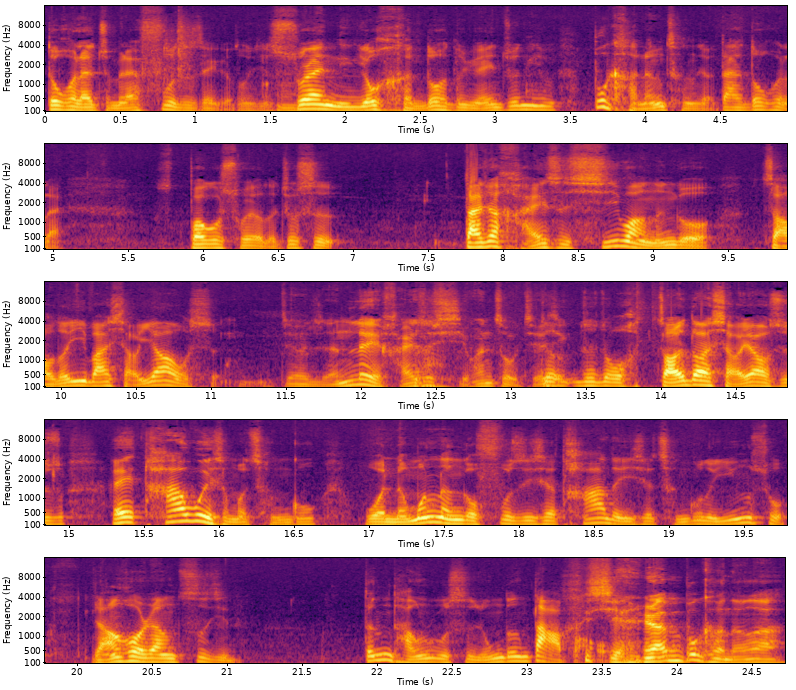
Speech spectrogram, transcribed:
都会来准备来复制这个东西。虽然你有很多很多原因，就是你不可能成就，大家都会来，包括所有的，就是大家还是希望能够找到一把小钥匙。就人类还是喜欢走捷径，就就我找一道小钥匙，就说，哎，他为什么成功？我能不能够复制一些他的一些成功的因素，然后让自己。登堂入室，荣登大宝，显然不可能啊！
